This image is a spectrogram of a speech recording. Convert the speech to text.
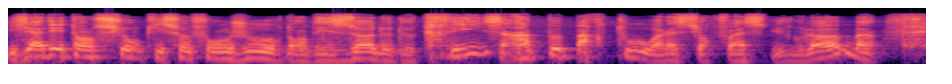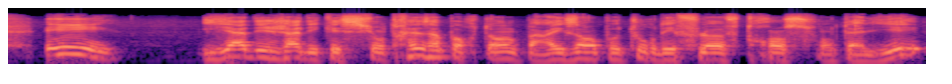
il y a des tensions qui se font jour dans des zones de crise, un peu partout à la surface du globe. Et il y a déjà des questions très importantes, par exemple autour des fleuves transfrontaliers.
